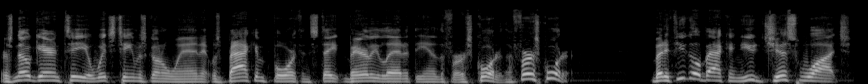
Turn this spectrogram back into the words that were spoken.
There's no guarantee of which team was going to win. It was back and forth, and State barely led at the end of the first quarter. The first quarter. But if you go back and you just watch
